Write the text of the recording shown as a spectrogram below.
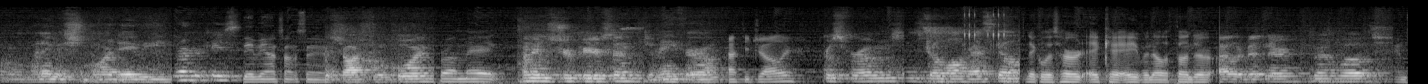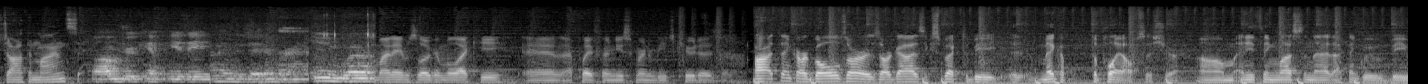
Um, my name is Shamar Davey. Record case. Davion Thompson. Josh McCoy. Bro, Merrick. My name is Drew Peterson. Jermaine Farrell. Matthew Jolly. Christopher Evans. Joe Ball Nicholas Hurd, aka Vanilla Thunder. Tyler Bittner. Brent Welch. My name's Jonathan Mines. I'm Drew Campese. My name is Jaden Brand. Ian Blair. My name is Logan Malecki, and I play for New Smyrna Beach Cudas. I think our goals are is our guys expect to be make up the playoffs this year. Um, anything less than that, I think we would be.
